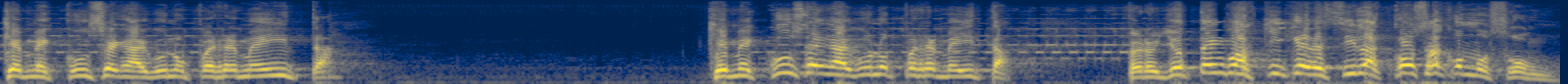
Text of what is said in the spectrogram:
que me excusen algunos PRMistas, que me excusen algunos PRMistas, pero yo tengo aquí que decir las cosas como son.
